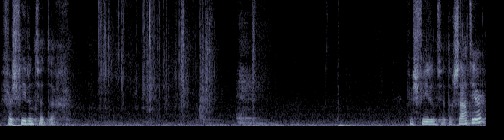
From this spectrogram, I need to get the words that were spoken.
vers 24. Vers 24 staat hier.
